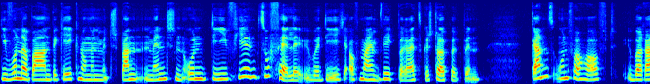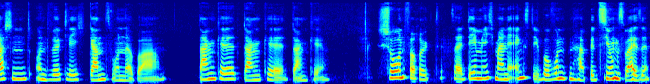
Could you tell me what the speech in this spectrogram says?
die wunderbaren Begegnungen mit spannenden Menschen und die vielen Zufälle, über die ich auf meinem Weg bereits gestolpert bin. Ganz unverhofft, überraschend und wirklich ganz wunderbar. Danke, danke, danke. Schon verrückt, seitdem ich meine Ängste überwunden habe, beziehungsweise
